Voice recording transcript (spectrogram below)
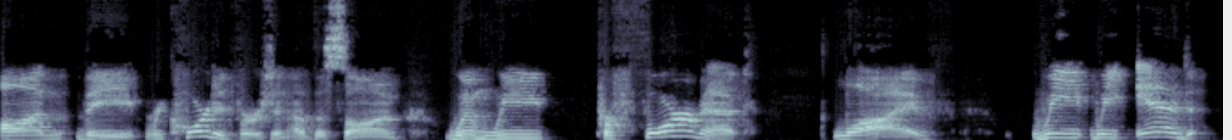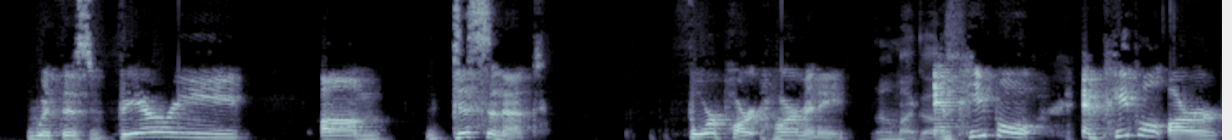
on the recorded version of the song, when we perform it live, we we end with this very um, dissonant four part harmony. Oh my god! And people and people are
